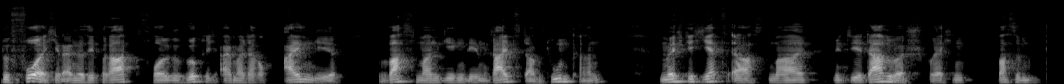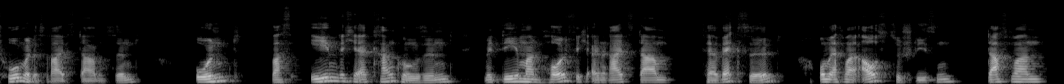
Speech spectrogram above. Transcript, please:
bevor ich in einer separaten Folge wirklich einmal darauf eingehe, was man gegen den Reizdarm tun kann, möchte ich jetzt erst mal mit dir darüber sprechen, was Symptome des Reizdarms sind und was ähnliche Erkrankungen sind, mit denen man häufig einen Reizdarm verwechselt, um erst mal auszuschließen, dass man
